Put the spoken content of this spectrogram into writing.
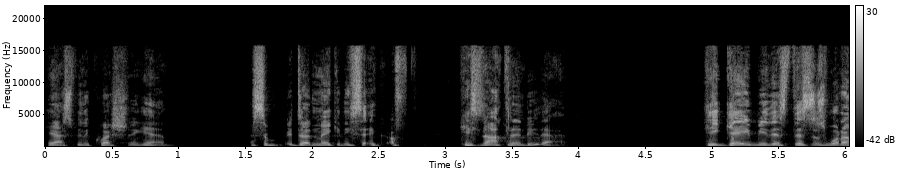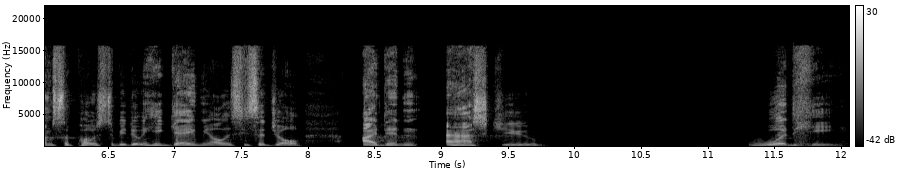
He asked me the question again. I said, it doesn't make any sense. He's not going to do that. He gave me this. This is what I'm supposed to be doing. He gave me all this. He said, Joel, I didn't ask you, would he?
